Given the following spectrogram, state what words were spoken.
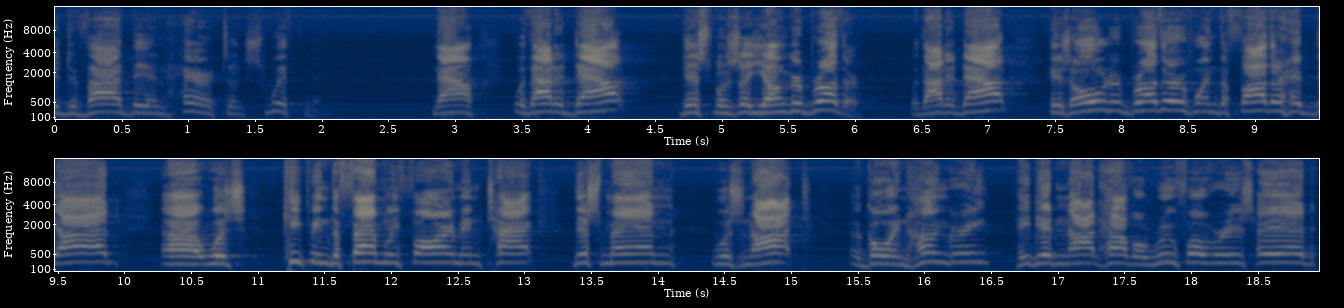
to divide the inheritance with me. Now, without a doubt, this was a younger brother. Without a doubt, his older brother, when the father had died, uh, was keeping the family farm intact. This man was not going hungry. He did not have a roof over his head.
